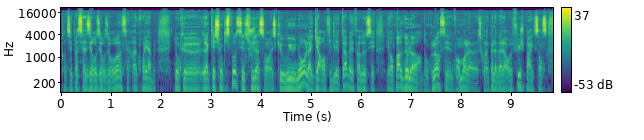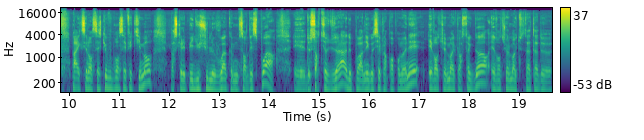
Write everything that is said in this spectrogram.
quand c'est passé à 0,001, c'est incroyable. Donc euh, la question qui se pose, c'est le sous-jacent. Est-ce que oui ou non, la garantie de l'État va être adossée? Et on parle de l'or. Donc l'or, c'est vraiment ce qu'on appelle la valeur refuge par excellence. Par excellence. Est-ce que vous pensez effectivement, parce que les pays du Sud le voient comme une sorte d'espoir, et de sortir du dollar et de pouvoir négocier avec leur propre monnaie, éventuellement avec leur stock d'or, éventuellement avec tout un tas de,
